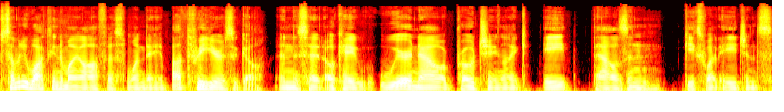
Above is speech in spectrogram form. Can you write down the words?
somebody walked into my office one day about three years ago, and they said, "Okay, we're now approaching like eight thousand Geek Squad agents.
